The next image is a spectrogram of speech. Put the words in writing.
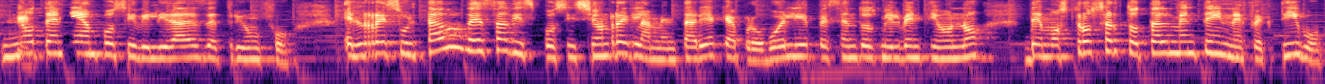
no tenían posibilidades de triunfo. El resultado de esa disposición reglamentaria que aprobó el IEPC en 2021 demostró ser totalmente inefectivo,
